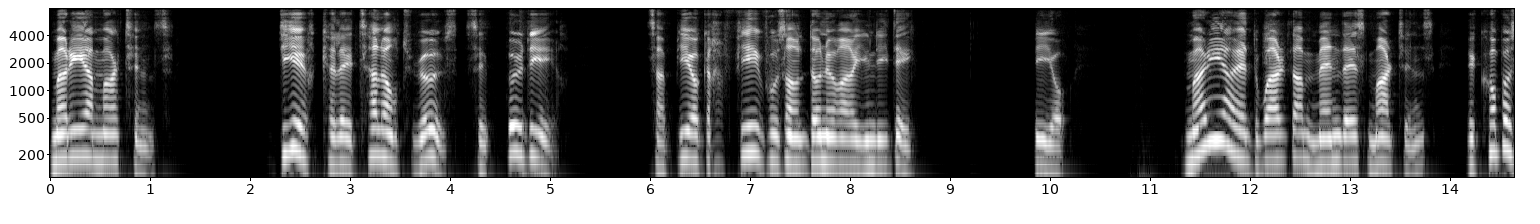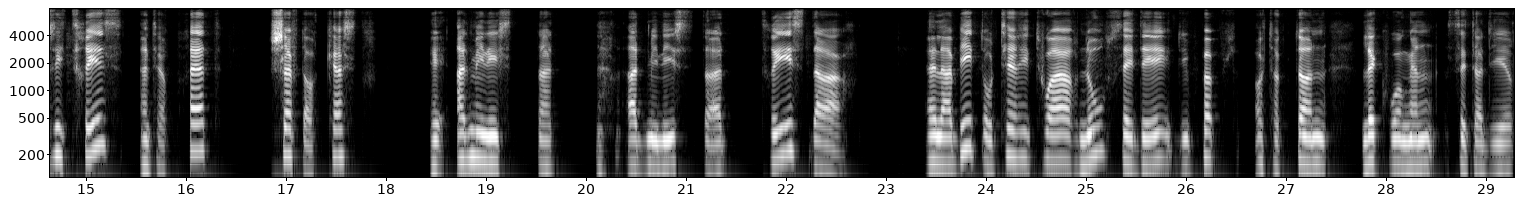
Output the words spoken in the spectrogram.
Maria Martins. Dire qu'elle est talentueuse, c'est peu dire. Sa biographie vous en donnera une idée. Bio. Maria Eduarda Mendez Martins est compositrice, interprète, chef d'orchestre et administratrice administratrice d'art. Elle habite au territoire non cédé du peuple autochtone Lekwungen, c'est-à-dire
